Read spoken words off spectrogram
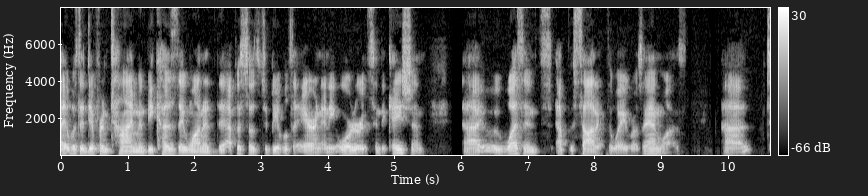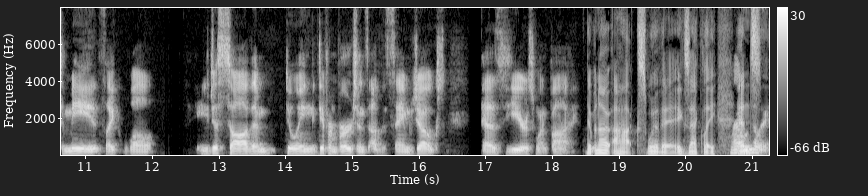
it was a different time, and because they wanted the episodes to be able to air in any order in syndication, uh, it wasn't episodic the way Roseanne was. Uh, to me, it's like, well, you just saw them doing different versions of the same jokes as years went by. There were no arcs, were there? Exactly. Well, And- really.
